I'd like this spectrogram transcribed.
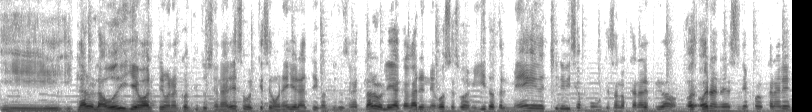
Y, y claro, la UDI llevó al Tribunal Constitucional eso porque según ellos era anticonstitucional. Claro, le iba a cagar el negocio a sus amiguitos del Mega y de Chilevisión, como que son los canales privados. O, o eran en ese tiempo los canales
